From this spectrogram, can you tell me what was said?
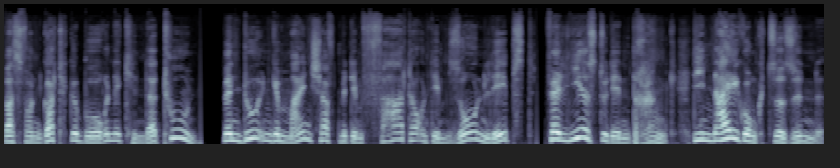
was von Gott geborene Kinder tun. Wenn du in Gemeinschaft mit dem Vater und dem Sohn lebst, verlierst du den Drang, die Neigung zur Sünde.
